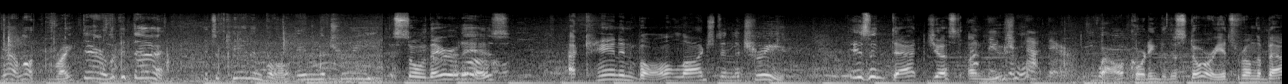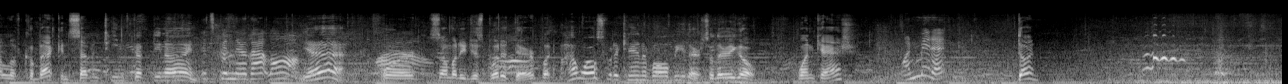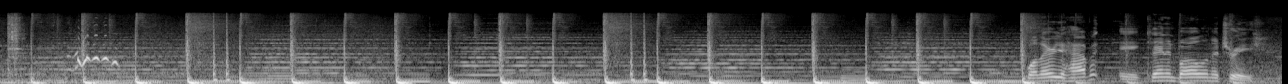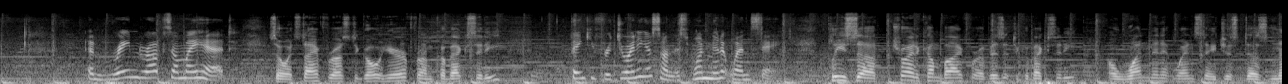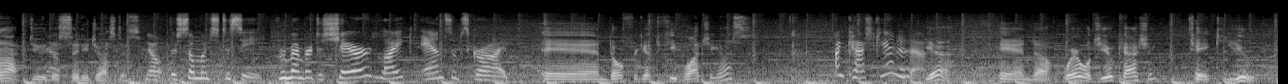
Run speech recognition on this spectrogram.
Yeah, look, right there. Look at that. It's a cannonball in the tree. So there it is. A cannonball lodged in the tree. Isn't that just unusual? That there. Well, according to the story, it's from the Battle of Quebec in 1759. It's been there that long. Yeah. Wow. Or somebody just put it there, but how else would a cannonball be there? So there you go. One cache, One minute. done. Well, there you have it, a cannonball in a tree. And raindrops on my head. So it's time for us to go here from Quebec City. Thank you for joining us on this One Minute Wednesday. Please uh, try to come by for a visit to Quebec City. A one minute Wednesday just does not do No. this city justice. No, there's so much to see. Remember to share, like, and subscribe And don't forget to keep watching us. on Cache Canada. Yeah. And uh, where will geocaching take, Take you? you.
